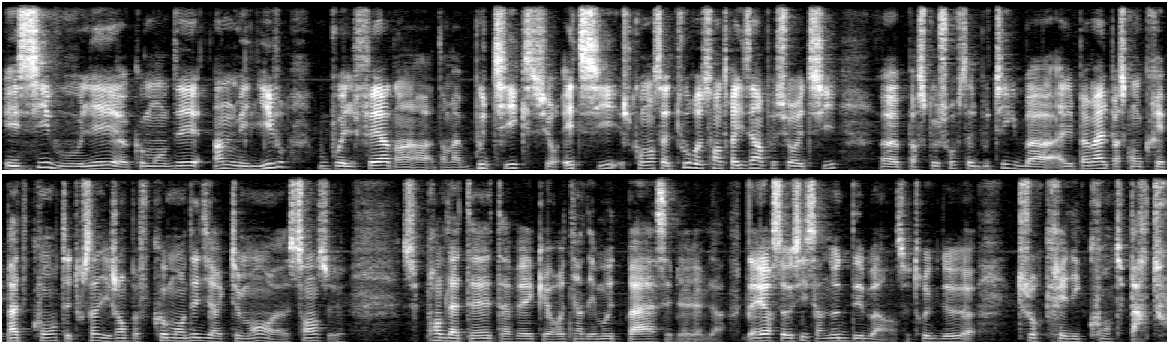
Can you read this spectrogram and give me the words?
Et si vous voulez euh, commander un de mes livres, vous pouvez le faire dans, ma boutique sur Etsy. Je commence à tout recentraliser un peu sur Etsy parce que je trouve cette boutique, bah, elle est pas mal parce qu'on ne crée pas de compte et tout ça. Les gens peuvent commander directement sans se prendre la tête avec euh, retenir des mots de passe et blablabla. D'ailleurs, ça aussi, c'est un autre débat, hein, ce truc de euh, toujours créer des comptes partout.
